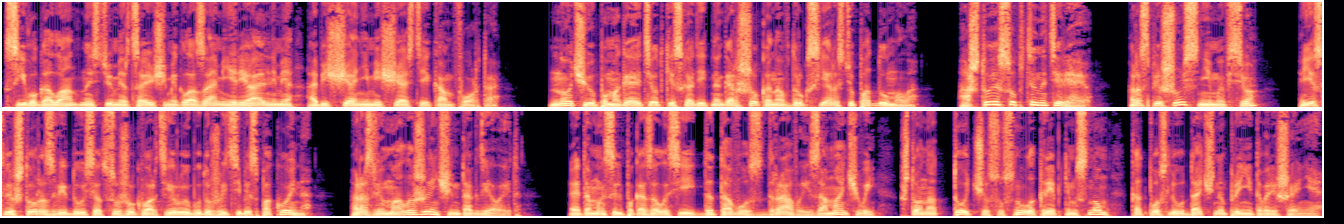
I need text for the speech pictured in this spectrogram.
с его галантностью, мерцающими глазами и реальными обещаниями счастья и комфорта. Ночью, помогая тетке сходить на горшок, она вдруг с яростью подумала. А что я, собственно, теряю? Распишусь с ним и все. Если что, разведусь, отсужу квартиру и буду жить себе спокойно. Разве мало женщин так делает? Эта мысль показалась ей до того здравой и заманчивой, что она тотчас уснула крепким сном, как после удачно принятого решения.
